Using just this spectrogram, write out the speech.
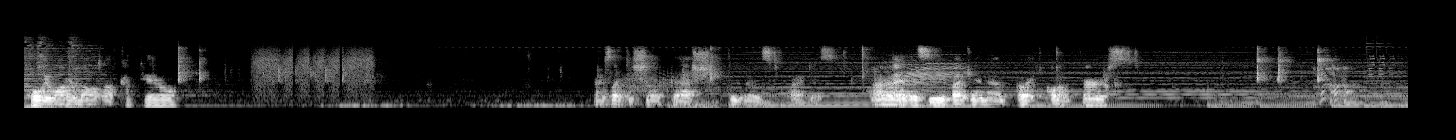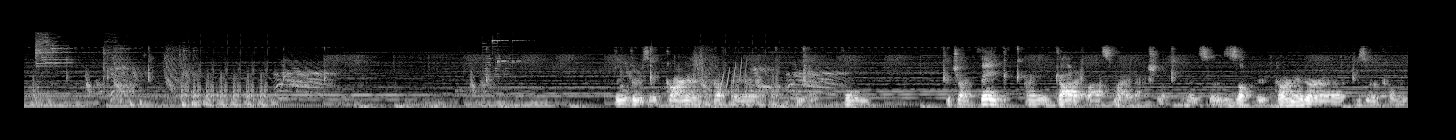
holy water Molotov cocktail. I just like to shell bash through those to practice. All right, let's see if I can. Um, all right, hold on first. There's a garnet up there, in the thing, which I think I got it last night actually. It's a garnet or a zircon,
